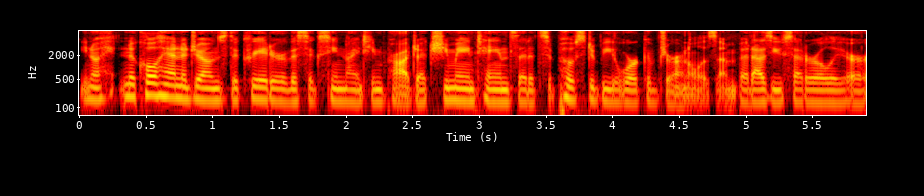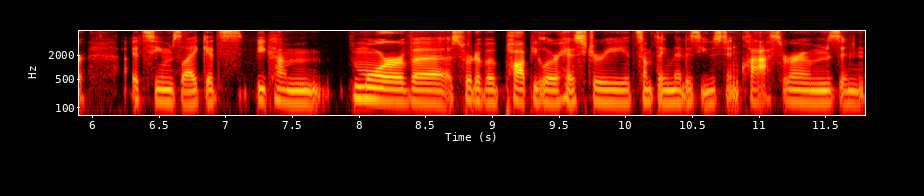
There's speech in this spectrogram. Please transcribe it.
you know Nikole Hannah-Jones the creator of the 1619 project she maintains that it's supposed to be a work of journalism. But as you said earlier it seems like it's become more of a sort of a popular history. It's something that is used in classrooms and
